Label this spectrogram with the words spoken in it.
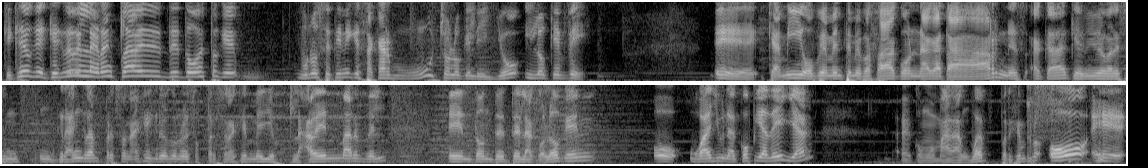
Que creo que, que creo que es la gran clave de, de todo esto, que uno se tiene que sacar mucho lo que leyó y lo que ve. Eh, que a mí obviamente me pasaba con Agatha Arnes acá, que a mí me parece un, gran, gran personaje, creo que uno de esos personajes medios clave en Marvel, en donde te la coloquen o, hay una copia de ella, eh, como Madame Web, por ejemplo, o, eh,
